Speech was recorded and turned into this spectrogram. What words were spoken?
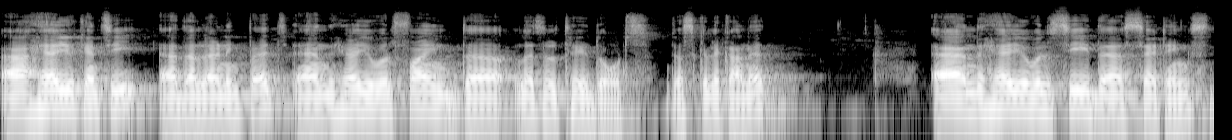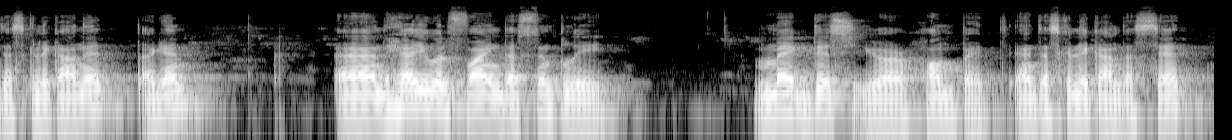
Uh, here you can see uh, the landing page and here you will find the little three dots. Just click on it. And here you will see the settings. Just click on it again. And here you will find the simply make this your home page. And just click on the set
